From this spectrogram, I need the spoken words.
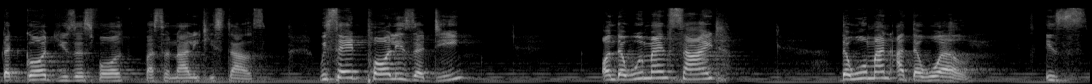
that God uses for personality styles. We said Paul is a D. On the woman's side, the woman at the well is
